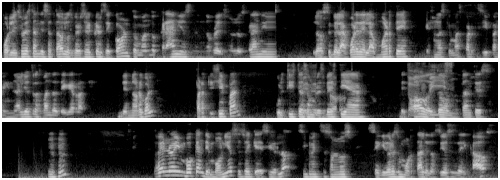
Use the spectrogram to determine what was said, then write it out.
Por el sur están desatados los Berserkers de Korn, tomando cráneos en el nombre del sur de los cráneos. Los de la Guardia de la Muerte, que son las que más participan en general, y otras bandas de guerra de Norgol participan. Cultistas, De hombres bestia, de todo, de todo, mutantes. Todavía no invocan demonios, eso hay que decirlo. Simplemente son los seguidores mortales de los dioses del caos.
